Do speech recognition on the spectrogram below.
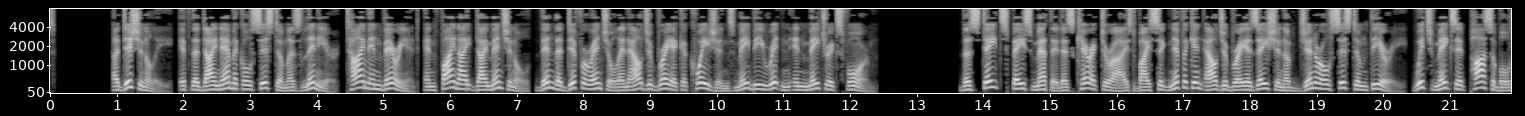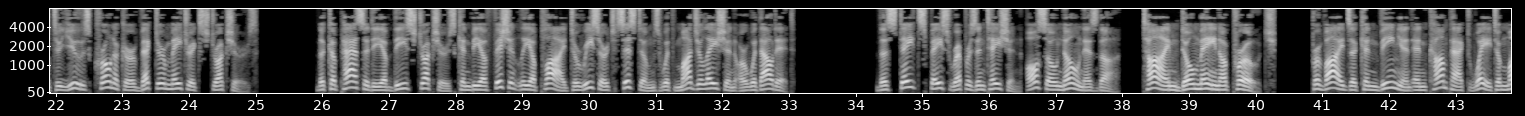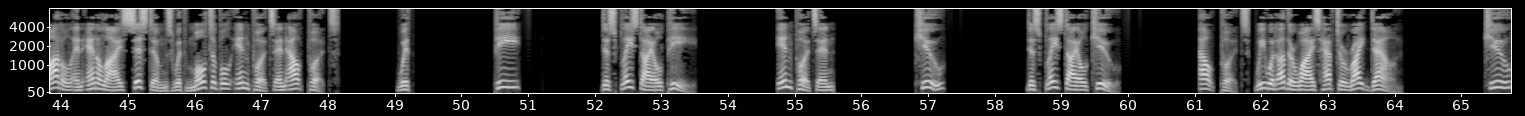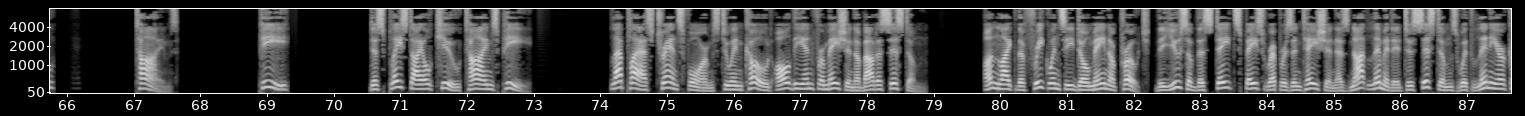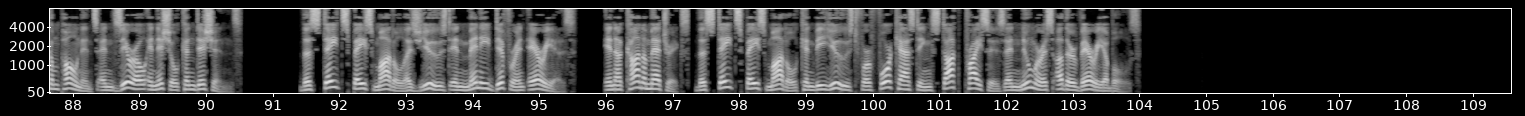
Additionally, if the dynamical system is linear, time-invariant, and finite-dimensional, then the differential and algebraic equations may be written in matrix form. The state space method is characterized by significant algebraization of general system theory, which makes it possible to use Kronecker vector matrix structures. The capacity of these structures can be efficiently applied to research systems with modulation or without it. The state space representation also known as the time domain approach provides a convenient and compact way to model and analyze systems with multiple inputs and outputs. With p displaystyle p inputs and q. Display style q. Outputs. We would otherwise have to write down q. Times p. Display style q times p. Laplace transforms to encode all the information about a system Unlike the frequency domain approach, the use of the state space representation is not limited to systems with linear components and zero initial conditions. The state space model is used in many different areas. In econometrics, the state space model can be used for forecasting stock prices and numerous other variables.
